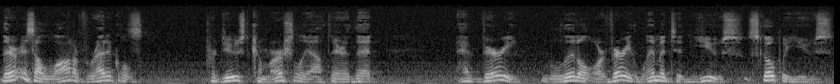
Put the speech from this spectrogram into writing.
There is a lot of reticles produced commercially out there that have very little or very limited use, scope of use,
